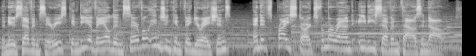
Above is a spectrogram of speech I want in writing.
The new 7 Series can be availed in several engine configurations, and its price starts from around $87,000.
